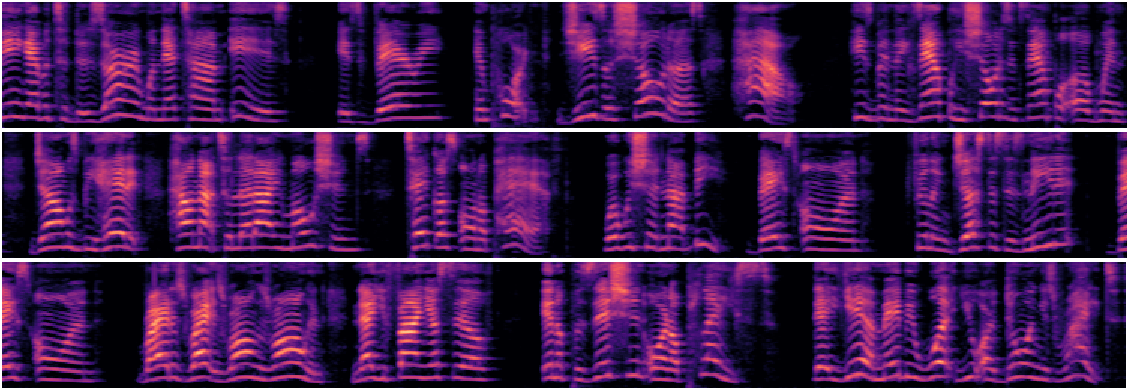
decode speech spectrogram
being able to discern when that time is is very important. Jesus showed us how He's been the example. He showed us example of when John was beheaded, how not to let our emotions take us on a path where we should not be, based on feeling justice is needed, based on right is right, is wrong is wrong, and now you find yourself in a position or in a place that yeah, maybe what you are doing is right,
